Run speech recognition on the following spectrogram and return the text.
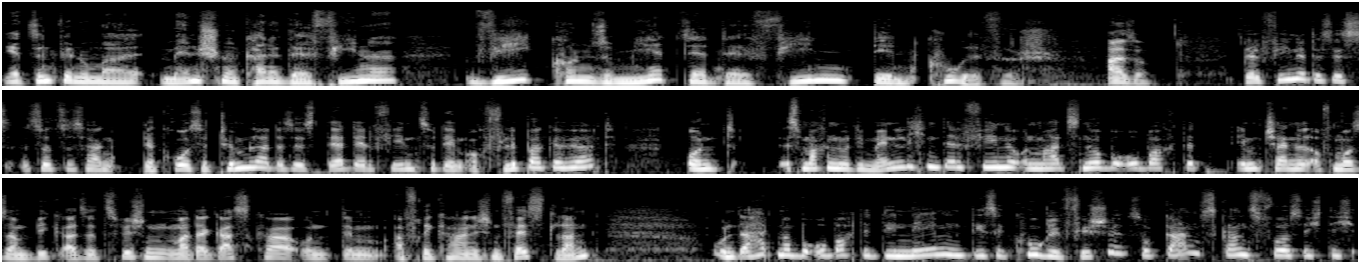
Jetzt sind wir nun mal Menschen und keine Delfine. Wie konsumiert der Delfin den Kugelfisch? Also, Delfine, das ist sozusagen der große Tümmler, das ist der Delfin, zu dem auch Flipper gehört. Und das machen nur die männlichen Delfine und man hat es nur beobachtet im Channel of Mosambik, also zwischen Madagaskar und dem afrikanischen Festland. Und da hat man beobachtet, die nehmen diese Kugelfische so ganz, ganz vorsichtig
